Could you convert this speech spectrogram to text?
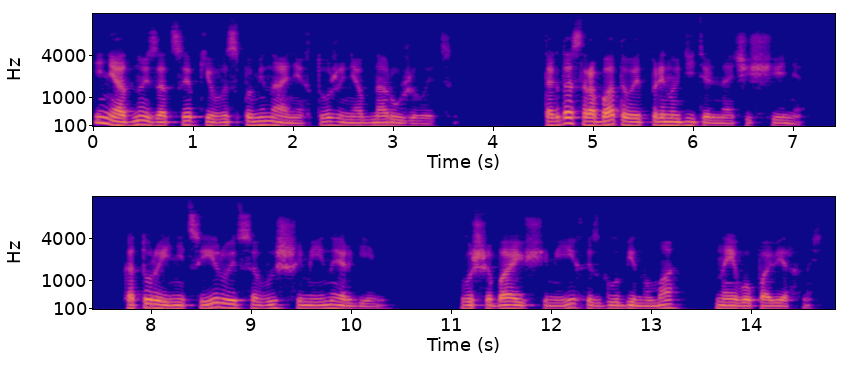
и ни одной зацепки в воспоминаниях тоже не обнаруживается. Тогда срабатывает принудительное очищение, которое инициируется высшими энергиями, вышибающими их из глубин ума на его поверхность.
